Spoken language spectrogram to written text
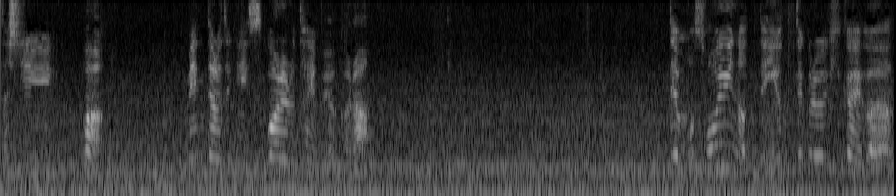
私はメンタル的に救われるタイプやからでもそういうのって言ってくれる機会が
